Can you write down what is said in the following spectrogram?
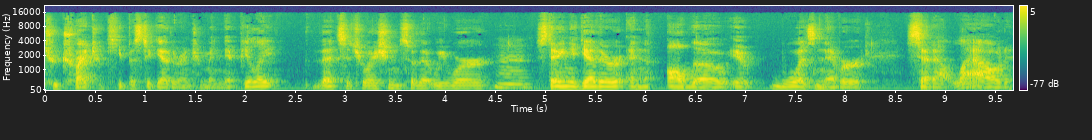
to try to keep us together and to manipulate that situation so that we were hmm. staying together. And although it was never said out loud,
